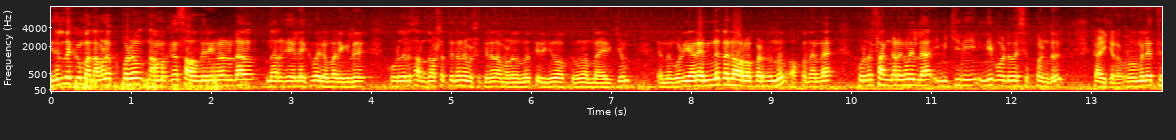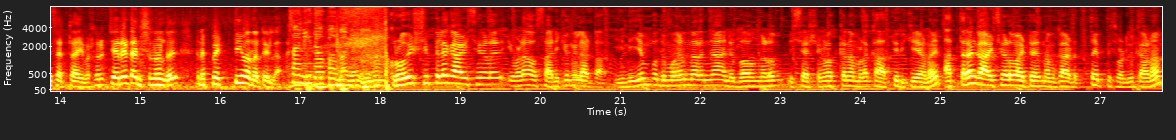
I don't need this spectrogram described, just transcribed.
ഇതിൽ നിൽക്കുമ്പോൾ നമ്മളെപ്പോഴും നമുക്ക് സൗകര്യങ്ങളുടെ നെറുകയിലേക്ക് വരുമ്പോൾ അല്ലെങ്കിൽ കൂടുതൽ സന്തോഷത്തിന്റെ നിമിഷത്തിൽ നമ്മളൊന്ന് തിരിഞ്ഞു നോക്കുന്നത് നന്നായിരിക്കും എന്നും കൂടി ഞാൻ എന്നെ തന്നെ ഓർമ്മപ്പെടുത്തുന്നു. ഒപ്പം തന്നെ കൂടുതൽ സങ്കടങ്ങളില്ല. എനിക്ക് ഇനി പോയിട്ട് വിശപ്പുണ്ട്. കഴിക്കണം. റൂമിലെത്തി സെറ്റായി പക്ഷെ ഒരു ചെറിയ ടെൻഷനുണ്ട് എന്റെ പെട്ടി വന്നിട്ടില്ല. ക്രൂയിസ് ഷിപ്പിലെ കാഴ്ചകൾ ഇവിടെ അവസാനിക്കുന്നില്ല കേട്ടോ. ഇനിയും പുതുമകൾ നിറഞ്ഞ അനുഭവങ്ങളും വിശേഷങ്ങളും ഒക്കെ നമ്മളെ കാത്തിരിക്കുകയാണ്. അത്തരം കാഴ്ചകളുമായിട്ട് നമുക്ക് അടുത്ത എപ്പിസോഡിൽ കാണാം.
